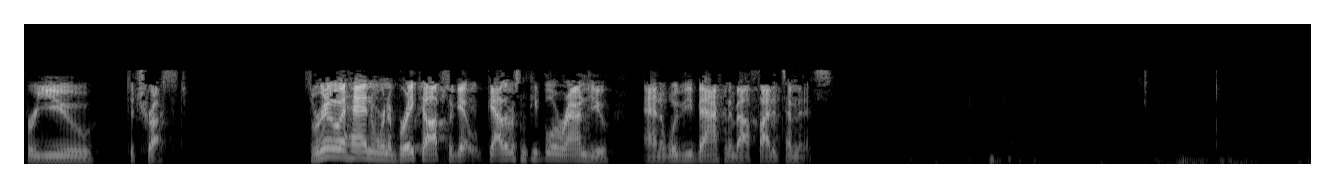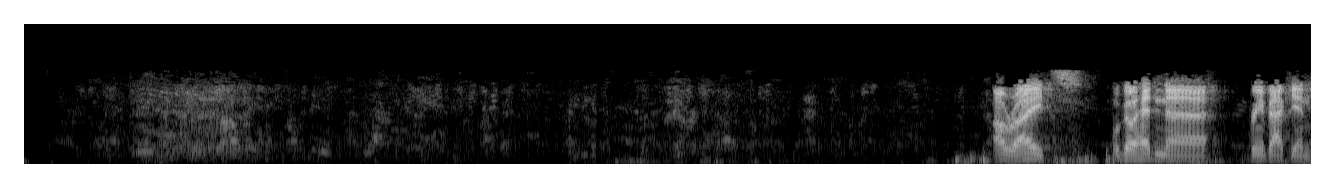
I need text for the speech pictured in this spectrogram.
for you to trust? So we're going to go ahead and we're going to break up. So get, gather some people around you, and we'll be back in about five to ten minutes. All right. We'll go ahead and uh, bring it back in.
